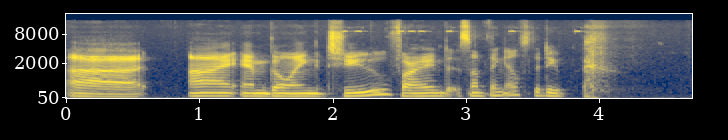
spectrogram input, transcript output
I am going to find something else to do.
